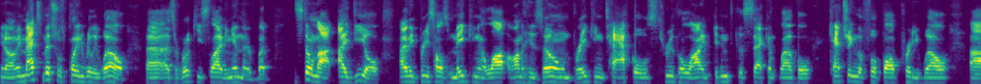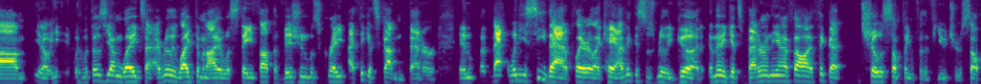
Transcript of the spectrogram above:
You know, I mean, Max Mitchell's playing really well, uh, as a rookie sliding in there, but still not ideal. I think Breece Hall's making a lot on his own, breaking tackles through the line, getting to the second level, catching the football pretty well. Um, you know, he, with, with, those young legs, I, I, really liked him in Iowa State. Thought the vision was great. I think it's gotten better. And that when you see that a player like, hey, I think this is really good, and then it gets better in the NFL, I think that shows something for the future. So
